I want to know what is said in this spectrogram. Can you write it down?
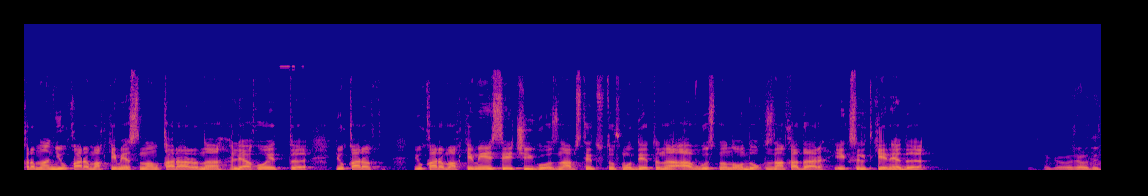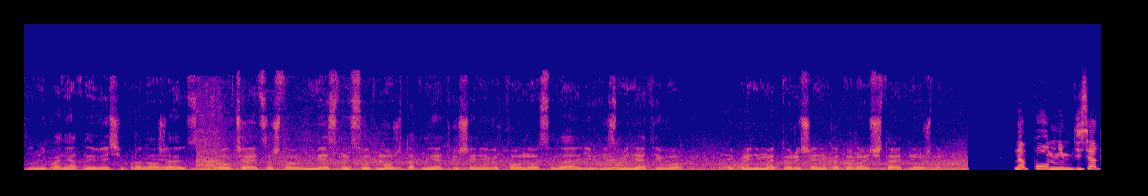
Қырымнан юқары махкемесінің қарарыны ляғу етті. Юқары, юқары махкеме апсты тұтып мұдетіні августның 19-на қадар ексілткен еді. Честно говоря, вот эти непонятные вещи продолжаются. Получается, что местный суд может отменять решение Верховного суда, изменять его и принимать то решение, которое он считает нужным. Напомним, 10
